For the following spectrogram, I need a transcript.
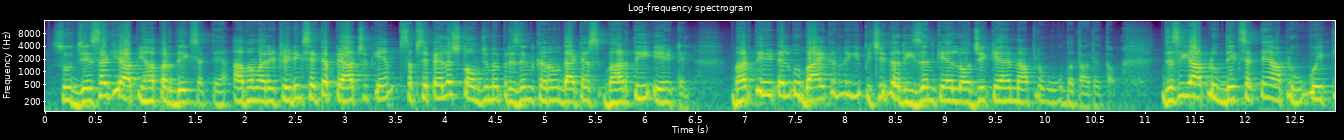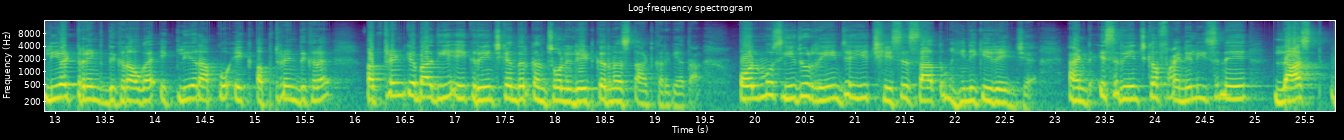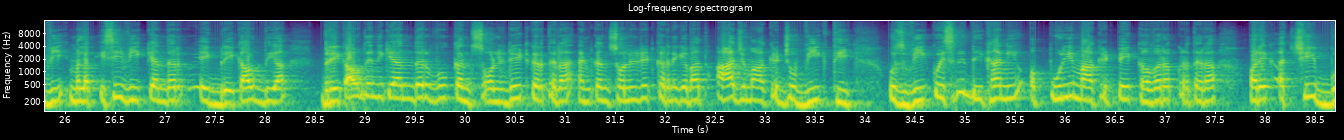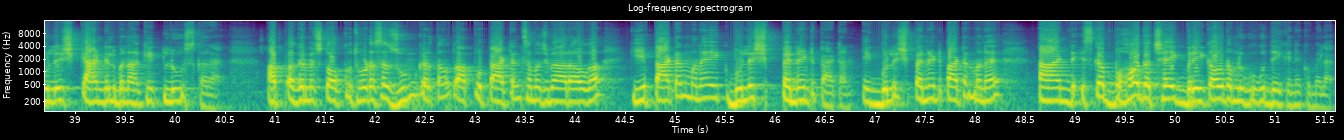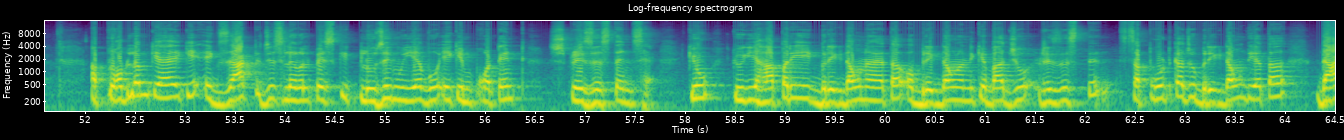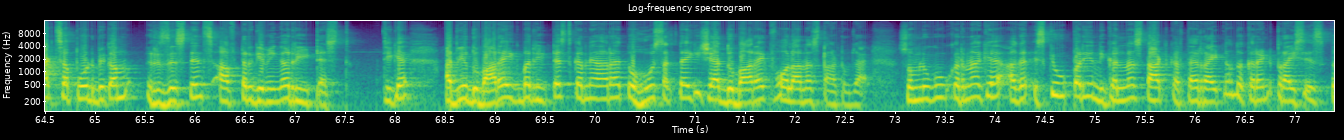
सो so, जैसा कि आप यहाँ पर देख सकते हैं आप हमारे ट्रेडिंग सेटअप पे आ चुके हैं। सबसे पहला स्टॉक जो मैं प्रेजेंट कर रहा हूँ that is Bharti Airtel Bharti Airtel को बाय करने के पीछे का रीजन क्या है? लॉजिक क्या है? मैं आप लोगों को बता देता हूँ। जैसे कि आप लोग देख सकते हैं, आप लोगों को एक क्लियर ट्रेंड दिख रहा होगा। एक क्लियर आपको एक अप ट्रेंड दिख रहा है। अप ट्रेंड के बाद ये एक रेंज के अंदर कंसोलिडेट करना स्टार्ट कर गया था। ऑलमोस्ट ये जो रेंज है, ये छः से सात महीने की रेंज है। एंड इस रेंज का फाइनली इसने लास्ट वीक मतलब इसी वीक के अंदर एक ब्रेकआउट दिया। ब्रेकआउट देने के अंदर वो कंसोलिडेट करते रहा एंड कंसोलिडेट करने के बाद आज मार्केट जो वीक थी, उस वीक को इसने देखा नहीं और पूरी मार्केट पे कवर अप करते रहा और एक अच्छी बुलिश कैंडल बना के क्लोज करा है। अब अगर मैं स्टॉक को थोड़ा सा जूम करता हूँ तो आपको पैटर्न समझ में आ रहा होगा कि ये पैटर्न बना है एक बुलिश पेनेट पैटर्न एक बुलिश पेनेट पैटर्न बना है एंड इसका बहुत अच्छा एक ब्रेकआउट हम लोगों को देखने को मिला है। अब प्रॉब्लम क्या है कि एग्जैक्ट जिस लेवल पे इसकी क्लोजिंग हुई है, वो एक इंपॉर्टेंट रेजिस्टेंस है। क्यों? क्योंकि यहाँ पर ही एक ब्रेकडाउन आया था, और ब्रेकडाउन आने के बाद जो रेजिस्टेंस सपोर्ट का जो ब्रेकडाउन दिया था that support become resistance after giving a retest ठीक है? अब ये दोबारा एक बार रिटेस्ट करने आ रहा है तो हो सकता है कि शायद दोबारा एक फॉल आना स्टार्ट हो जाए। सो हम लोगों को करना क्या है? अगर इसके ऊपर ये निकलना स्टार्ट करता है right now the current price is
